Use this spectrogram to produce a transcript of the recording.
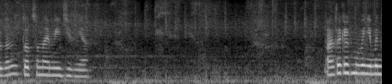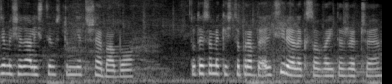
Wygląda to co najmniej dziwnie. Ale tak jak mówię, nie będziemy się dali z tym, z czym nie trzeba, bo tutaj są jakieś co prawda eliksiry eleksowe i te rzeczy.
